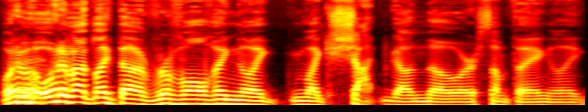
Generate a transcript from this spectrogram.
What about what about like the revolving like like shotgun though or something like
